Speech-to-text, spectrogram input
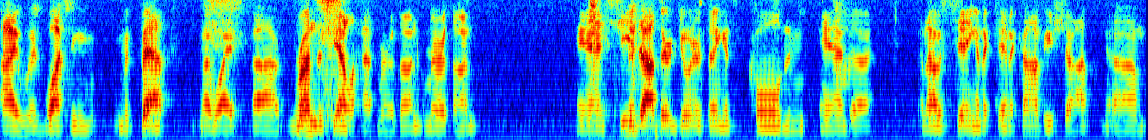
I was watching Macbeth, my wife, uh, run the Seattle Half Marathon. Marathon, and she's out there doing her thing. It's cold, and and uh, and I was sitting in a, in a coffee shop, um,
